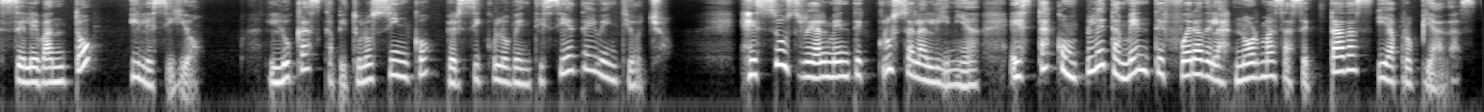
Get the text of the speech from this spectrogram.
se levantó y le siguió. Lucas capítulo 5, versículos 27 y 28. Jesús realmente cruza la línea, está completamente fuera de las normas aceptadas y apropiadas.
